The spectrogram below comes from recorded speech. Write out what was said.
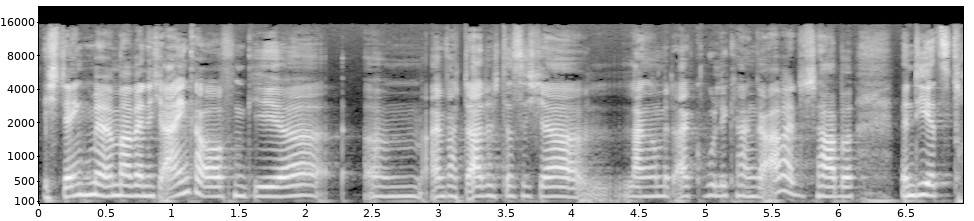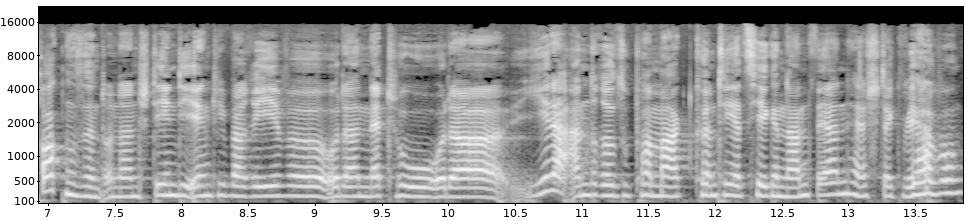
ich denke mir immer, wenn ich einkaufen gehe, ähm, einfach dadurch, dass ich ja lange mit Alkoholikern gearbeitet habe, wenn die jetzt trocken sind und dann stehen die irgendwie bei Rewe oder Netto oder jeder andere Supermarkt könnte jetzt hier genannt werden, Hashtag Werbung,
